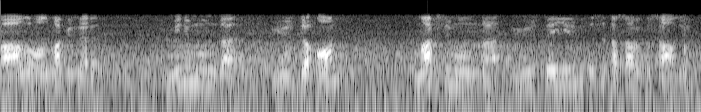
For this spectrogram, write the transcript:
bağlı olmak üzere minimumda yüzde on, maksimumda yüzde yirmi ısı tasarrufu sağlıyor.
